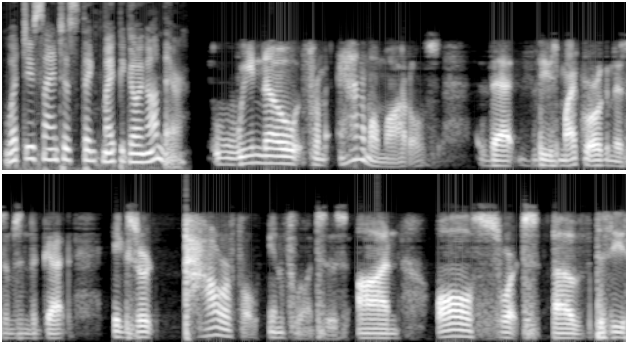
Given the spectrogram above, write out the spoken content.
What do scientists think might be going on there? We know from animal models that these microorganisms in the gut exert powerful influences on all sorts of disease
